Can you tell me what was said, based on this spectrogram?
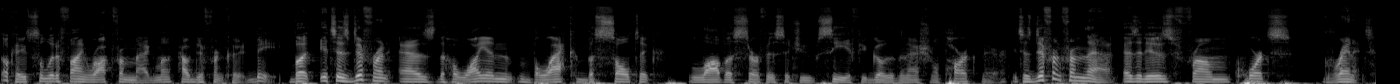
okay, solidifying rock from magma, how different could it be? But it's as different as the Hawaiian black basaltic lava surface that you see if you go to the national park there. It's as different from that as it is from quartz granite.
